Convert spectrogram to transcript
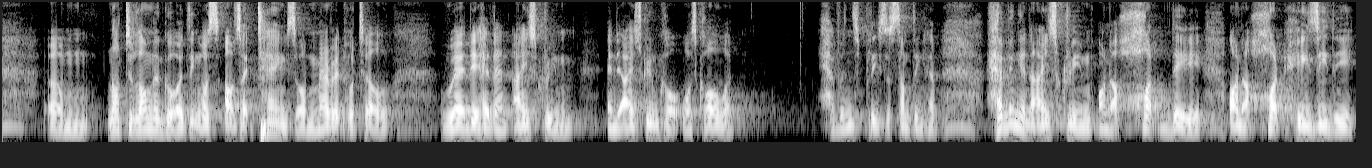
um, not too long ago. I think it was outside Tangs or Marriott Hotel, where they had an ice cream, and the ice cream called, was called what? Heaven's Place or something. Having an ice cream on a hot day, on a hot, hazy day,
